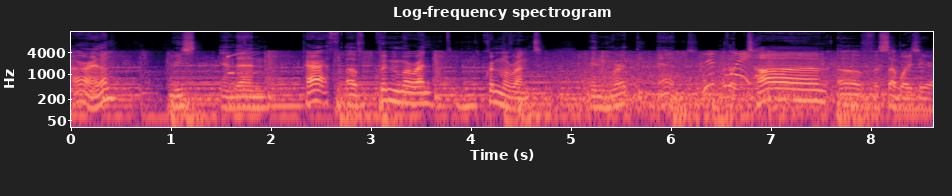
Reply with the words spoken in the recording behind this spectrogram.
All right then, We and then path of Quimmerant, Quimmerant, and we're at the end. This With way. a ton of subways here.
